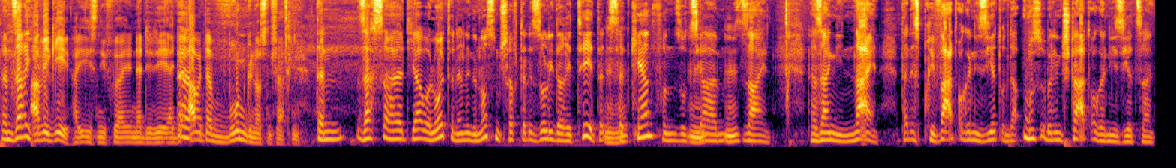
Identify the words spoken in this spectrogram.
Dann sage ich, AWG hießen die früher in der DDR, die Ja. Arbeiterwohngenossenschaften. dann sagst du halt, ja, aber Leute, eine Genossenschaft, das ist Solidarität, das Mhm. ist der Kern von sozialem Sein. Da sagen die, nein, das ist privat organisiert und das muss über den Staat organisiert sein.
